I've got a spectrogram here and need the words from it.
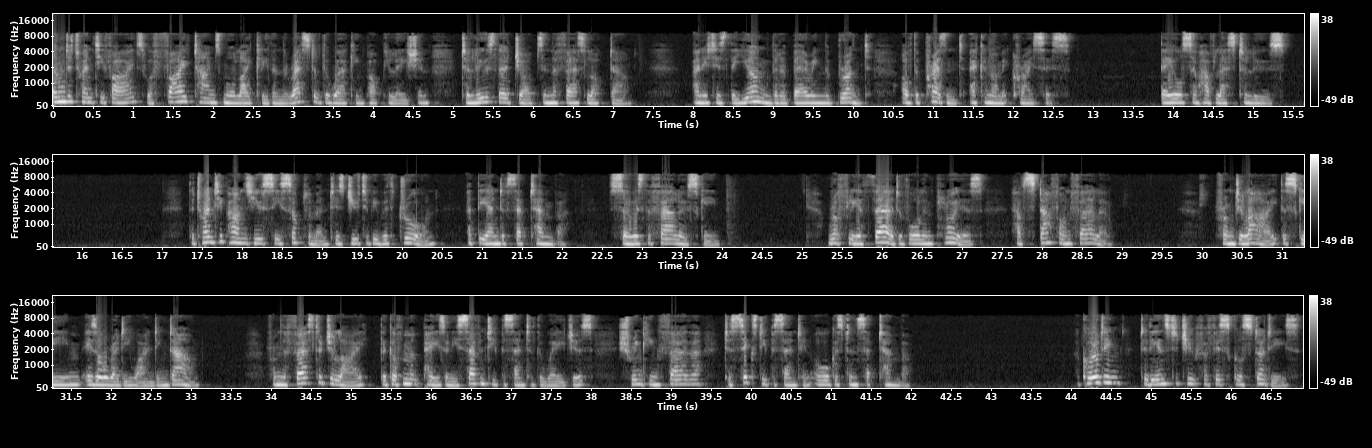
Under 25s were five times more likely than the rest of the working population to lose their jobs in the first lockdown, and it is the young that are bearing the brunt of the present economic crisis. They also have less to lose. The £20 UC supplement is due to be withdrawn at the end of September, so is the furlough scheme. Roughly a third of all employers have staff on furlough. From July, the scheme is already winding down. From the 1st of July, the government pays only 70% of the wages, shrinking further to 60% in August and September. According to the Institute for Fiscal Studies,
